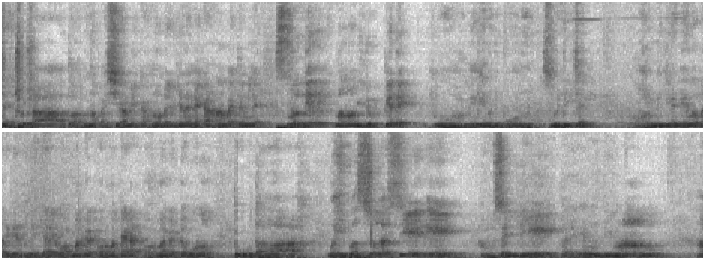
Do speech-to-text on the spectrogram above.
ചക്ഷുഷാത്തു അന്ന പശ്യാമി കണ്ണുകൊണ്ട് എനിക്ക് തന്നെ കാണാൻ പറ്റുന്നില്ല സ്മൃതി മമ വിലുപ്യത എനിക്ക് ഓർമ്മയ്ക്ക് അങ്ങോട്ട് പോകുന്നു സ്മൃതിച്ചാൽ ഓർമ്മിക്കേണ്ടതെന്ന് പറയുന്നത് എനിക്കറിയാം. ഓർമ്മ ഓർമ്മക്കേട ഓർമ്മ കെട്ട് പോണോ. തൂതാ വൈവസ്വതസ്യേതേ കൗസല്യേ പരന്തിമാം ആ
